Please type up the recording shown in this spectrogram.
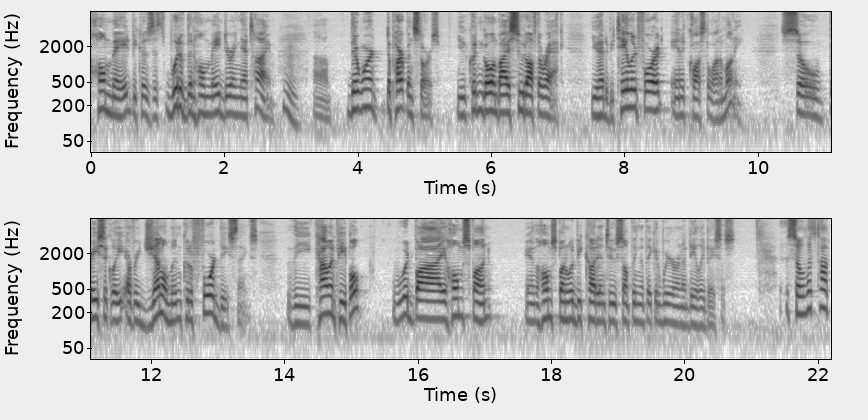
homemade because it would have been homemade during that time. Um, there weren't department stores. You couldn't go and buy a suit off the rack. You had to be tailored for it, and it cost a lot of money. So basically, every gentleman could afford these things. The common people would buy homespun, and the homespun would be cut into something that they could wear on a daily basis. So let's talk.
